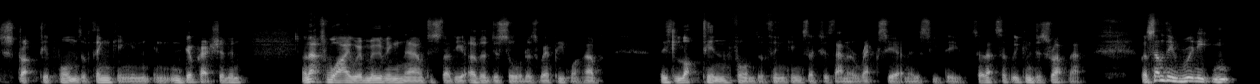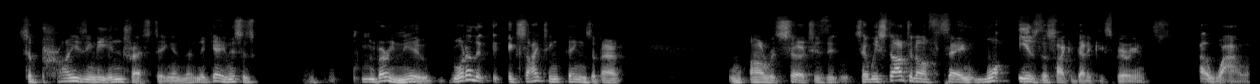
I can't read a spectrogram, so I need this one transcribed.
destructive forms of thinking in, in depression. And, and that's why we're moving now to study other disorders where people have these locked-in forms of thinking, such as anorexia and OCD. So that's that we can disrupt that. But something really surprisingly interesting, and, and again, this is very new. One of the exciting things about our research is that, so we started off saying, what is the psychedelic experience? Oh, wow.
